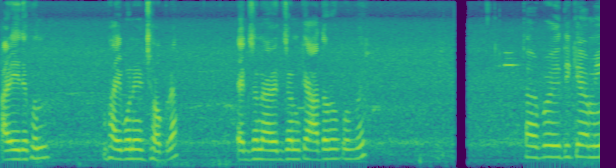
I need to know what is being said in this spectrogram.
আর এই দেখুন ভাই বোনের ঝগড়া। একজন আরেকজনকে আদরও করবে। তারপর এদিকে আমি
